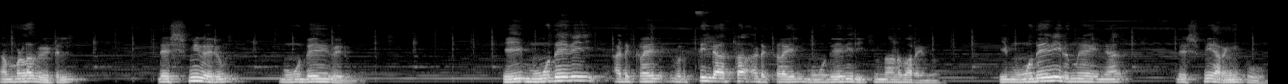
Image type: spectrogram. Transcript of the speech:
നമ്മളെ വീട്ടിൽ ലക്ഷ്മി വരും മൂദേവി വരും. ഈ മൂദേവി അടുക്കളയിൽ വൃത്തിയില്ലാത്ത അടുക്കളയിൽ മൂദേവി ഇരിക്കും എന്നാണ് പറയുന്നത്. ഈ മൂദേവി ഇരുന്ന് കഴിഞ്ഞാൽ ലക്ഷ്മി ഇറങ്ങിപ്പോവും.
